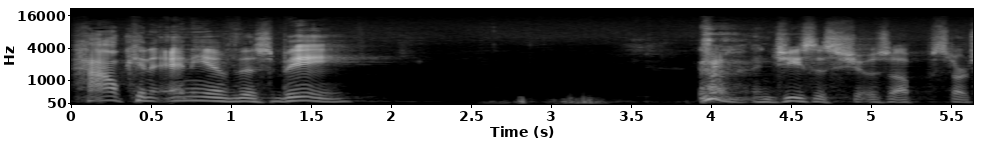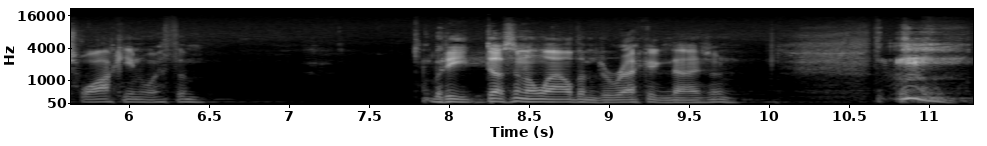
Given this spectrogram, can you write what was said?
How can any of this be? and Jesus shows up, starts walking with them. But he doesn't allow them to recognize him.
